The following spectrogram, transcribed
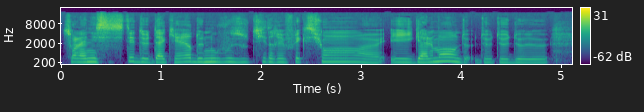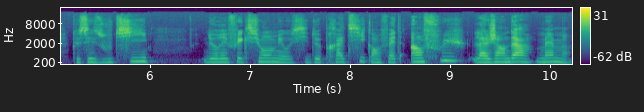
Sur la nécessité d'acquérir de, nouveaux outils de réflexion euh, et également de, que ces outils de réflexion, mais aussi de pratique, en fait, influent l'agenda même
